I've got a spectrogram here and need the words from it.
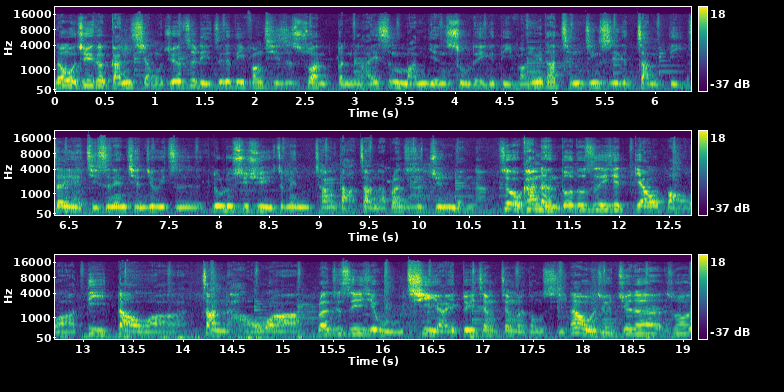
然后我就一个感想，我觉得这里这个地方其实算本来是蛮严肃的一个地方，因为它曾经是一个战地，在几十年前就一直陆陆续续这边常打仗啊，不然就是军人啊。所以我看的很多都是一些碉堡啊、地道啊、战壕啊，不然就是一些武器啊，一堆这样这样的东西。那我就觉得说，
